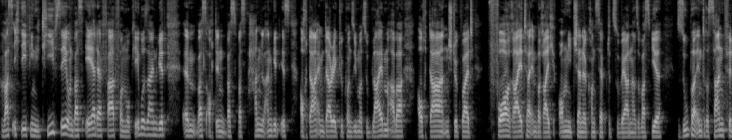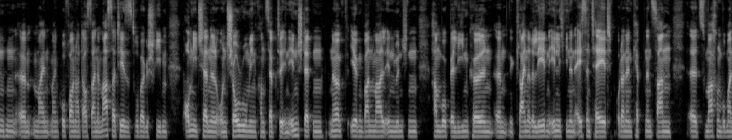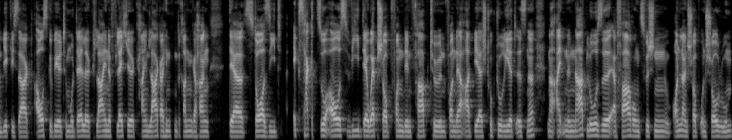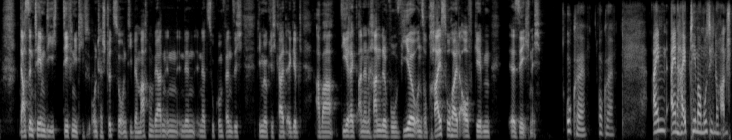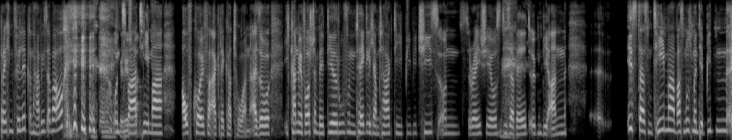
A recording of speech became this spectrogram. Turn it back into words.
was ich definitiv sehe und was eher der Pfad von Mokebo sein wird, ähm, was auch den, was, was Handel angeht, ist auch da im Direct-to-Consumer zu bleiben, aber auch da ein Stück weit Vorreiter im Bereich Omnichannel-Konzepte zu werden. Also was wir super interessant finden, ähm, mein, mein Co-Founder hat auch seine Masterthesis drüber geschrieben, Omnichannel und Showrooming-Konzepte in Innenstädten, ne, irgendwann mal in München, Hamburg, Berlin, Köln, ähm, kleinere Läden, ähnlich wie einen Ace Tate oder einen Captain Sun äh, zu machen, wo man wirklich sagt, ausgewählte Modelle, kleine Fläche, kein Lager hinten dran gehangen, der Store sieht exakt so aus wie der Webshop von den Farbtönen, von der Art, wie er strukturiert ist. Ne? Eine, eine nahtlose Erfahrung zwischen Online-Shop und Showroom. Das sind Themen, die ich definitiv unterstütze und die wir machen werden in, in, den, in der Zukunft, wenn sich die Möglichkeit ergibt. Aber direkt an den Handel, wo wir unsere Preishoheit aufgeben, äh, sehe ich nicht. Okay, okay. Ein, ein Hype-Thema muss ich noch ansprechen, Philipp, dann habe ich es aber auch. und zwar gespannt. Thema Aufkäufer, Aggregatoren. Also ich kann mir vorstellen, bei dir rufen täglich am Tag die BBGs und Ratios dieser Welt irgendwie an. Äh, ist das ein Thema? Was muss man dir bieten?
